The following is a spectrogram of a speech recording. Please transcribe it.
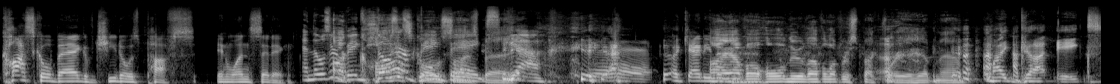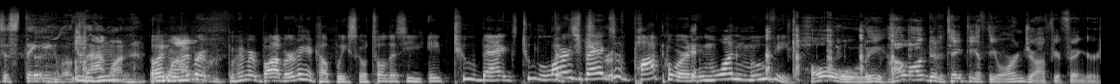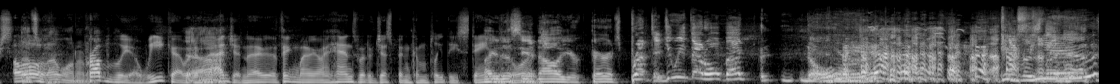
Costco bag of Cheetos Puffs in one sitting. And those are A big. Those are big bags. bag. Yeah. I can't even. I have a whole new level of respect for you, Hitman. My gut aches just thinking about that mm-hmm. one. Oh, and remember, remember Bob Irving a couple weeks ago told us he ate two bags, two large bags of popcorn in one movie. Holy. How long did it take to get the orange off your fingers? That's oh, what I want to know. Oh, Probably a week, I would Yeah. imagine. I I think my hands would have just been completely stained. I just see it now. Your parents, Brett, did you eat that whole bag? No.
